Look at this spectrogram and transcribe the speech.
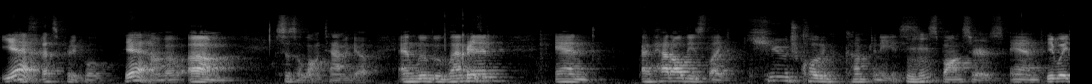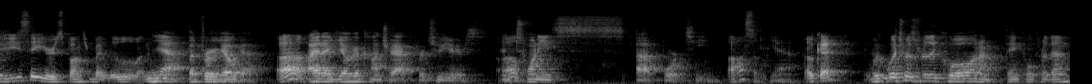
Yeah. that's, that's pretty cool. Yeah. combo. Um, this is a long time ago, and Lululemon, Crazy. and I've had all these like huge clothing companies Mhm. sponsors, and Did wait? Did you say you were sponsored by Lululemon? yeah, but for For- yoga, Oh, I had a yoga contract for two years in Oh. 2014. awesome. Yeah, Okay. Which was really cool, and I'm thankful for them.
